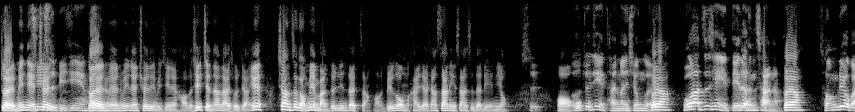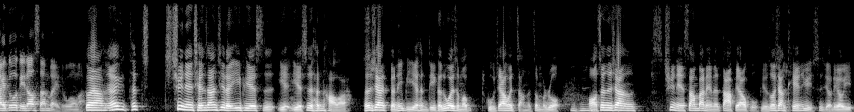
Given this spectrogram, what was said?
对，明年趋势比今年好，对，明明年确定比今年好的。其实简单来说这样，因为像这个面板最近在涨哈，比如说我们看一下，像三零三四的联咏，是。哦，我最近也弹蛮凶的，对啊，不过它之前也跌得很惨啊，对啊，从六百多跌到三百多嘛，对啊，哎，它去年前三季的 EPS 也也是很好啊。但是现在本利比也很低，可是为什么股价会涨得这么弱？哦，甚至像去年上半年的大标股，比如说像天域四九六一，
